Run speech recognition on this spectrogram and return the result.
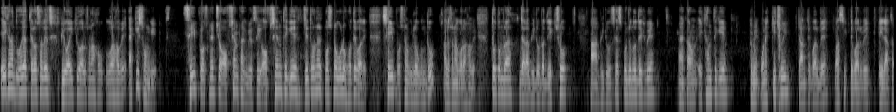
এইখানে দু হাজার তেরো সালের পিওয়াই কিউ আলোচনা করা হবে। একই সঙ্গে সেই প্রশ্নের যে অপশন থাকবে, সেই অপশন থেকে যে ধরনের প্রশ্নগুলো হতে পারে, সেই প্রশ্নগুলো কিন্তু আলোচনা করা হবে। তো তোমরা যারা ভিডিওটা দেখছ ভিডিও শেষ পর্যন্ত দেখবে কারণ এখান থেকে তুমি অনেক কিছুই জানতে পারবে বা শিখতে পারবে এই রাখা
